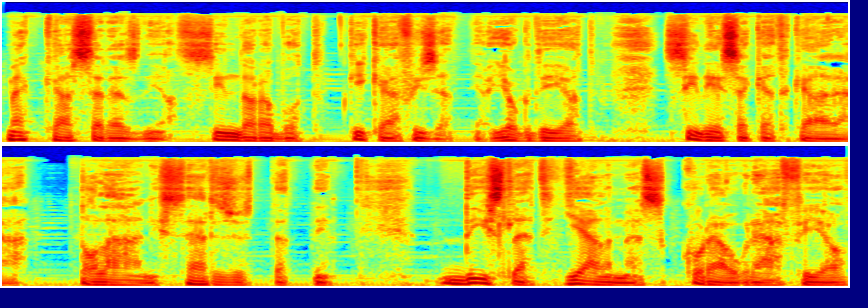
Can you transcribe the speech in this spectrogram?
meg kell szerezni a színdarabot, ki kell fizetni a jogdíjat, színészeket kell rá találni, szerződtetni, díszlet, jelmez, koreográfia,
